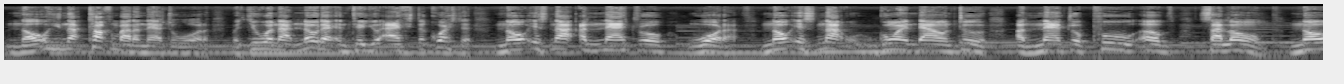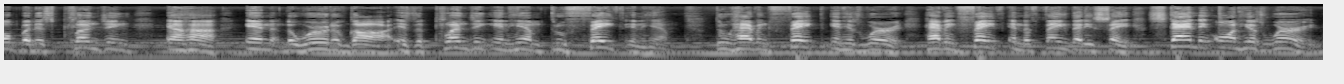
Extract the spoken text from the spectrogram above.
No, he's not talking about a natural water, but you will not know that until you ask the question. No, it's not a natural water. No, it's not going down to a natural pool of Siloam. No, but it's plunging uh-huh, in the word of God. It's the plunging in him through faith in him through having faith in his word, having faith in the thing that he say, standing on his word.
